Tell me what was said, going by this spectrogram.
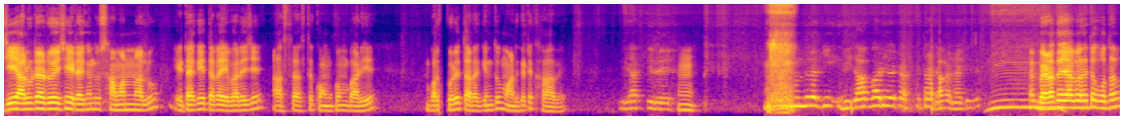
যে আলুটা রয়েছে এটা কিন্তু সামান্য আলু এটাকেই তারা এভারেজে আস্তে আস্তে কম কম বাড়িয়ে বার করে তারা কিন্তু মার্কেটে খাওয়াবে? বেড়াতে যাবে হয়তো কোথাও।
